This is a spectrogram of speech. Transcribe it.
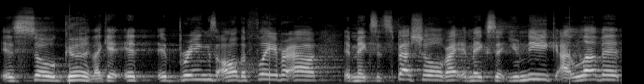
is so good. Like it, it, it brings all the flavor out. It makes it special, right? It makes it unique. I love it.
